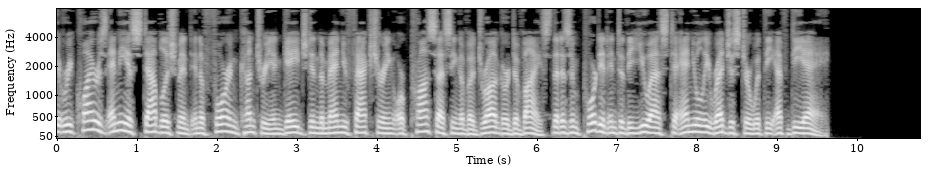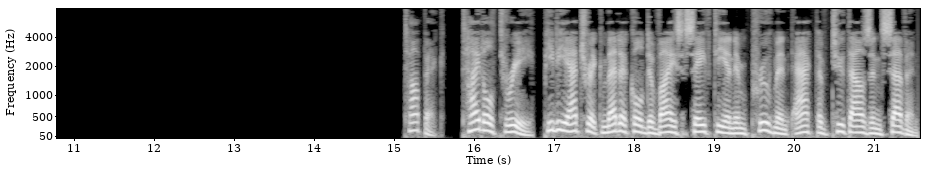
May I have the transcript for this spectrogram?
It requires any establishment in a foreign country engaged in the manufacturing or processing of a drug or device that is imported into the U.S. to annually register with the FDA. Title III, Pediatric Medical Device Safety and Improvement Act of 2007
